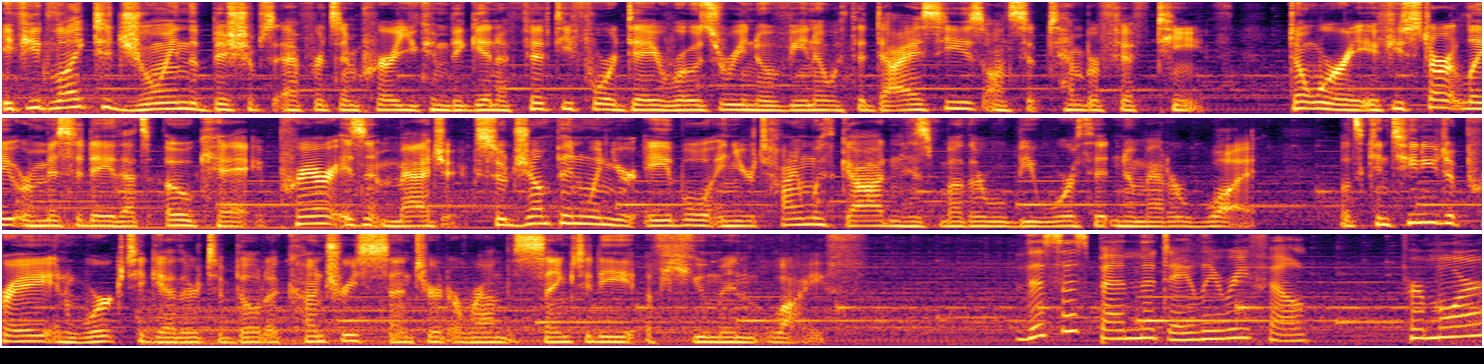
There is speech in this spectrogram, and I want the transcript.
If you'd like to join the bishop's efforts in prayer, you can begin a 54 day rosary novena with the diocese on September 15th. Don't worry, if you start late or miss a day, that's okay. Prayer isn't magic, so jump in when you're able, and your time with God and His Mother will be worth it no matter what. Let's continue to pray and work together to build a country centered around the sanctity of human life. This has been the Daily Refill. For more,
